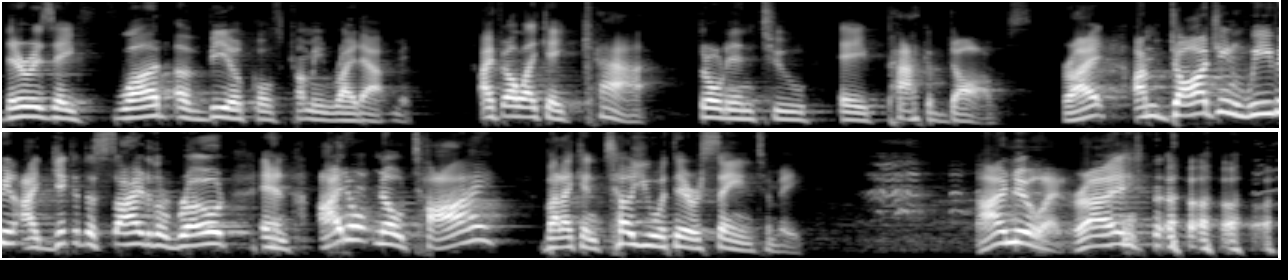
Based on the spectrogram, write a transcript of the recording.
there is a flood of vehicles coming right at me. I felt like a cat thrown into a pack of dogs right? I'm dodging, weaving. I get to the side of the road, and I don't know Thai, but I can tell you what they were saying to me. I knew it, right?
